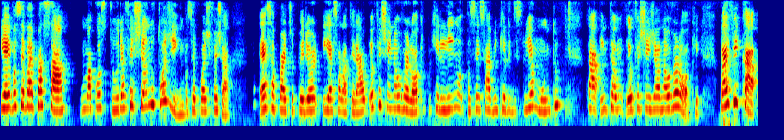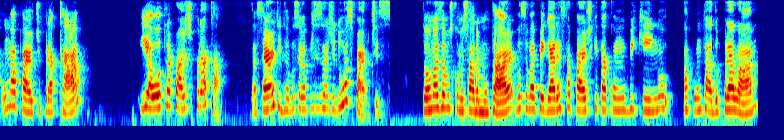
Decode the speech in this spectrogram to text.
E aí, você vai passar uma costura fechando todinho. Você pode fechar essa parte superior e essa lateral. Eu fechei na overlock, porque linho, vocês sabem que ele desvia muito, tá? Então, eu fechei já na overlock. Vai ficar uma parte pra cá e a outra parte pra cá, tá certo? Então, você vai precisar de duas partes. Então, nós vamos começar a montar. Você vai pegar essa parte que tá com o biquinho apontado pra lá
